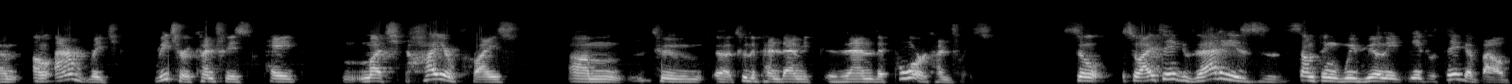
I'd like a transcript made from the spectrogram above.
um, on average, richer countries pay much higher price um, to uh, to the pandemic than the poor countries. So, so I think that is something we really need to think about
